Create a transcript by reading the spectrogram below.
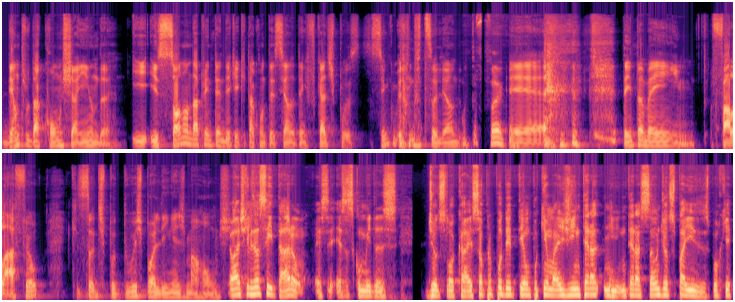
dentro da concha ainda, e, e só não dá pra entender o que que tá acontecendo, tem que ficar, tipo, cinco minutos olhando. What the fuck? É... tem também falafel, que são, tipo, duas bolinhas marrons. Eu acho que eles aceitaram esse- essas comidas de outros locais só pra poder ter um pouquinho mais de intera- interação de outros países. Porque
